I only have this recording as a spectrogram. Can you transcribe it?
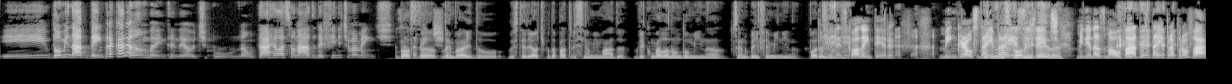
e dominar bem pra caramba, entendeu? Tipo, não tá relacionado definitivamente. Basta Exatamente. lembrar aí do, do estereótipo da patricinha mimada. Ver como ela não domina, sendo bem feminina. Por Domina a exemplo. escola inteira. Mean Girls tá aí Domina pra a escola isso, inteira. gente. Meninas malvadas tá aí pra provar.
